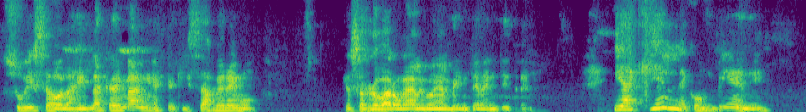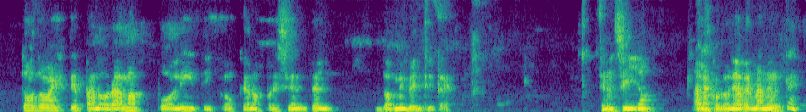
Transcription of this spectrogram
Suiza o las Islas Caimán, es que quizás veremos que se robaron algo en el 2023. ¿Y a quién le conviene todo este panorama político que nos presenta el 2023? Sencillo, a la colonia permanente,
